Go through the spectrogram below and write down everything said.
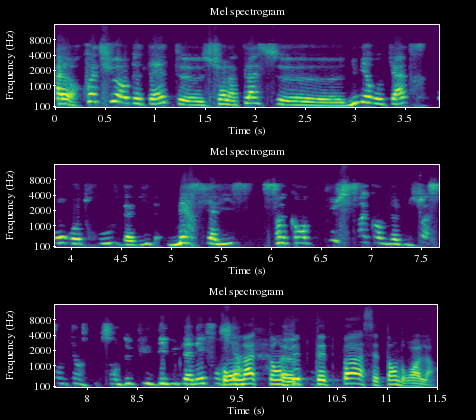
Alors, quatuor de tête, euh, sur la place euh, numéro 4, on retrouve David Mercialis, 50 plus 50,75% depuis le début de l'année. Qu'on n'attendait euh, peut-être pas à cet endroit-là.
